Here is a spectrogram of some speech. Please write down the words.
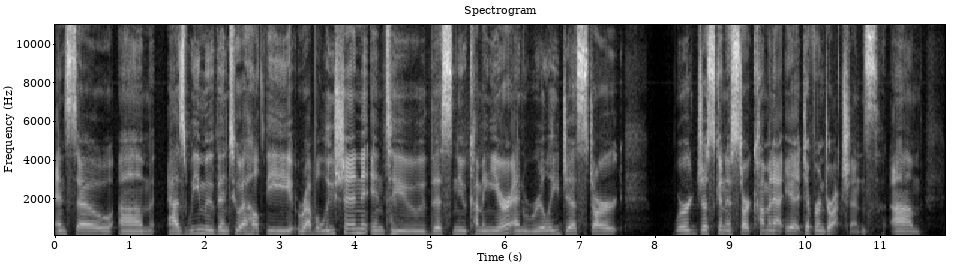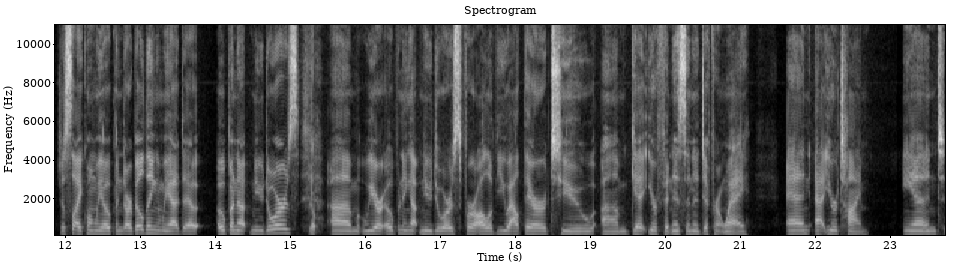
And so, um, as we move into a healthy revolution into hmm. this new coming year and really just start, we're just going to start coming at you at different directions. Um, just like when we opened our building and we had to open up new doors. Yep. Um, we are opening up new doors for all of you out there to um, get your fitness in a different way and at your time, and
